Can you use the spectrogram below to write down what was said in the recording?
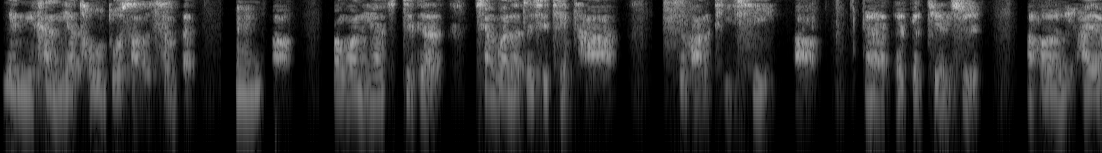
那你看你要投入多少的成本？嗯啊包括你要这个相关的这些警察、司法的体系啊，呃的的建制，然后你还有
